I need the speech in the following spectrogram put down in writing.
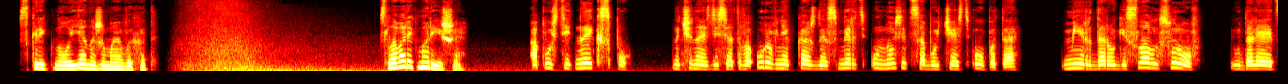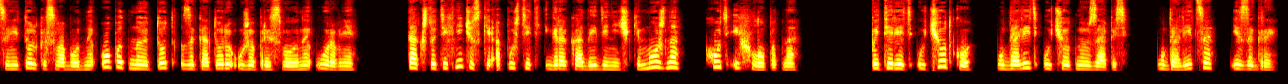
— вскрикнула я, нажимая выход. Словарик Мариши. Опустить на экспу. Начиная с десятого уровня, каждая смерть уносит с собой часть опыта. Мир дороги славы суров, и удаляется не только свободный опыт, но и тот, за который уже присвоены уровни. Так что технически опустить игрока до единички можно, хоть и хлопотно. Потереть учетку, удалить учетную запись, удалиться из игры.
